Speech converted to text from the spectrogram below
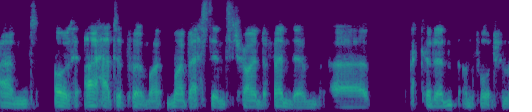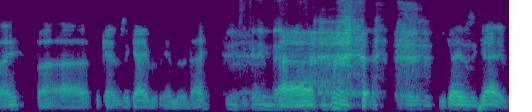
and obviously I had to put my, my best in to try and defend him. Uh, I couldn't, unfortunately, but uh, the game's a game at the end of the day. Was a game. Uh, the game's a game,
